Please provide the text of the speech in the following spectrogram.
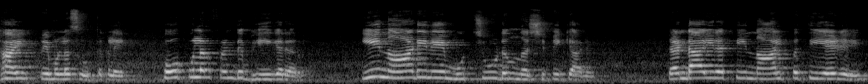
ഹായ് പ്രിയമുള്ള സുഹൃത്തുക്കളെ. പോപ്പുലർ ഫ്രണ്ട് ഭീകരർ ഈ നാടിനെ മുച്ചൂടും നശിപ്പിക്കാനും രണ്ടായിരത്തി നാൽപ്പത്തിയേഴിൽ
